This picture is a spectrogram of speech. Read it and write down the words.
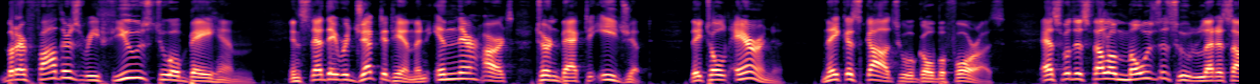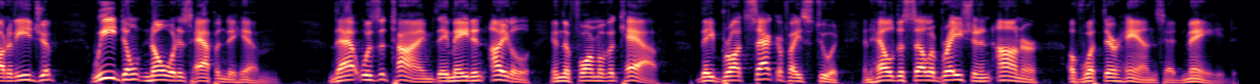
but our fathers refused to obey him. Instead, they rejected him and in their hearts turned back to Egypt. They told Aaron, Make us gods who will go before us. As for this fellow Moses who led us out of Egypt, we don't know what has happened to him. That was the time they made an idol in the form of a calf. They brought sacrifice to it and held a celebration in honor of what their hands had made.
